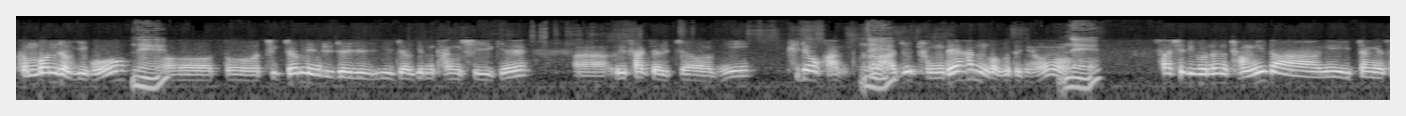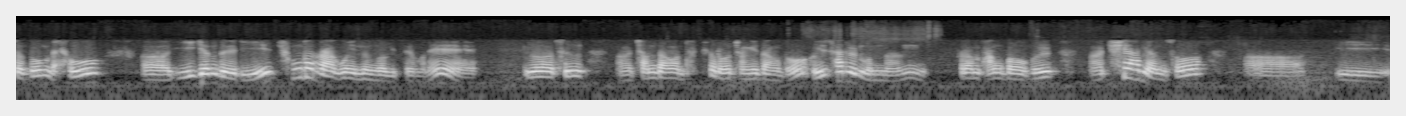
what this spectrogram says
근본적이고 네, 어, 또 직접 민주주의적인 방식의 아, 의사결정이 필요한 네. 아주 중대한 거거든요. 네, 사실 이거는 정의당의 입장에서도 매우 어, 이견들이 충돌을 하고 있는 거기 때문에 이것은 어, 전당원 투표로 정의당도 의사를 묻는 그런 방법을 어, 취하면서 어, 이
